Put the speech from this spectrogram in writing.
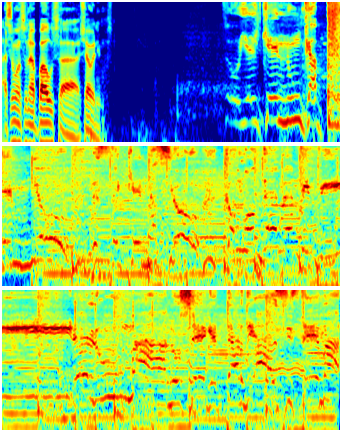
Hacemos una pausa, ya venimos. Soy el que nunca aprendió desde que nació cómo debe vivir el humano. Llegué tarde al sistema,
